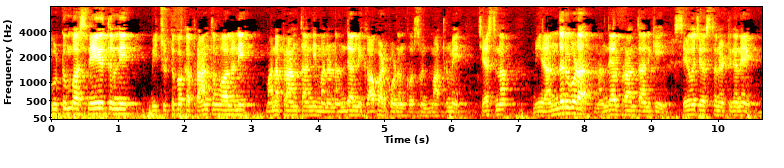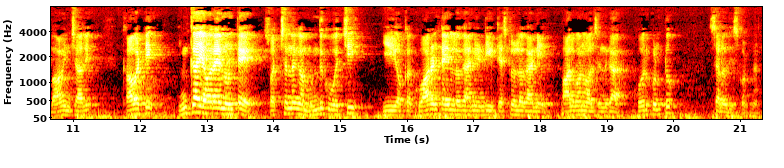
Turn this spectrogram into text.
కుటుంబ స్నేహితుల్ని మీ చుట్టుపక్కల ప్రాంతం వాళ్ళని మన ప్రాంతాన్ని మన నంద్యాలని కాపాడుకోవడం కోసం మాత్రమే చేస్తున్నాం. మీరందరూ కూడా నంద్యాల ప్రాంతానికి సేవ చేస్తున్నట్టుగానే భావించాలి. కాబట్టి ఇంకా ఎవరైనా ఉంటే స్వచ్ఛందంగా ముందుకు వచ్చి ఈ యొక్క క్వారంటైన్లో కానివ్వండి ఈ టెస్టులలో కానీ పాల్గొనవలసిందిగా కోరుకుంటూ సెలవు తీసుకుంటున్నాను.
